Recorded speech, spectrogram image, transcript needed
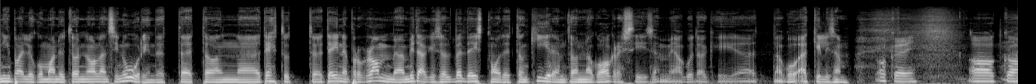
nii palju, kui ma nüüd on, olen siin uurinud, et, et on tehtud teine programm ja midagi seal veel teistmoodi, et on kiirem, ta on nagu agressiivsem ja kuidagi nagu äkilisem. okei okay aga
